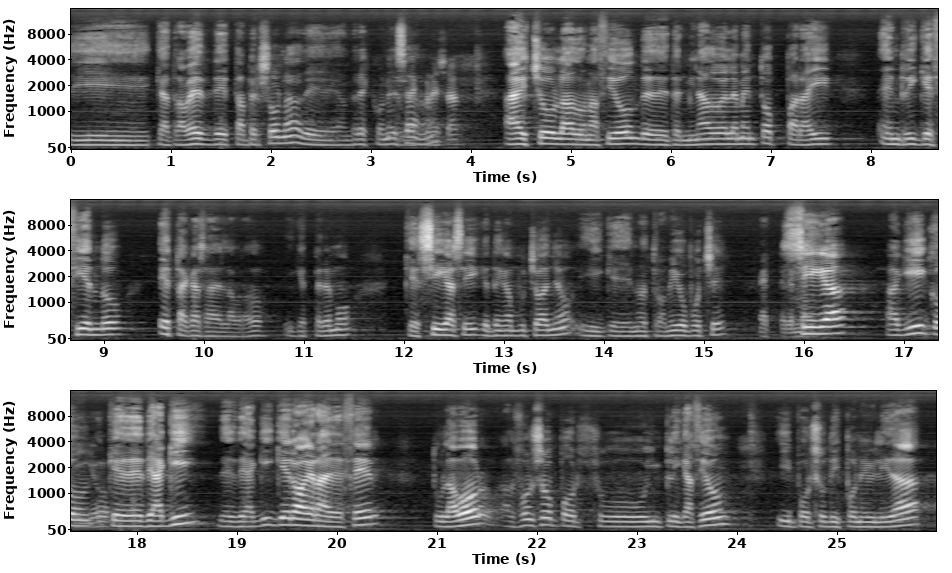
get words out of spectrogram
y que a través de esta persona, de Andrés Conesa, ha hecho la donación de determinados elementos para ir enriqueciendo esta casa del labrador. Y que esperemos que siga así, que tenga muchos años y que nuestro amigo Poche siga aquí, con, que desde aquí, desde aquí quiero agradecer tu labor, Alfonso, por su implicación y por su disponibilidad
